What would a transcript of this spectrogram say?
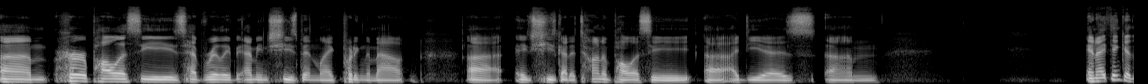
Um, her policies have really, been, I mean, she's been like putting them out. Uh, she's got a ton of policy uh, ideas. Um, and I think at,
